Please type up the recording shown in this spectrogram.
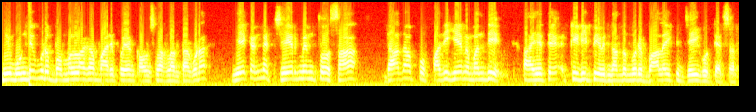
మేము ఉండి కూడా బొమ్మల్లాగా మారిపోయాం కౌన్సిలర్లు అంతా కూడా. ఏకంగా చైర్మన్తో సహా దాదాపు పదిహేను మంది అయితే టీడీపీ నందమూరి బాలయ్యకి జై కొట్టారు సార్.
